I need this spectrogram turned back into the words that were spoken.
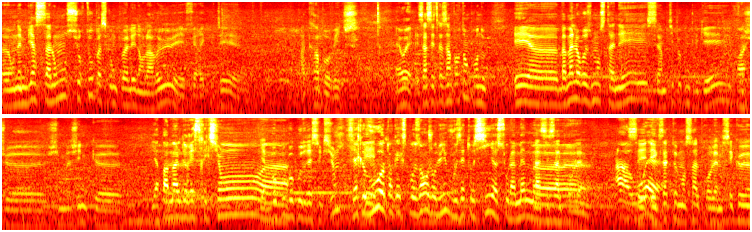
On aime bien ce salon surtout parce qu'on peut aller dans la rue et faire écouter euh, Akrapovic. Eh ouais. Et ça, c'est très important pour nous. Et euh, bah, malheureusement, cette année, c'est un petit peu compliqué. Enfin, Ouais. je- J'imagine qu'il Il y a pas mal de restrictions. y a euh, beaucoup, beaucoup de restrictions. C'est-à-dire que Et- vous, en tant qu'exposant aujourd'hui, vous êtes aussi euh, sous la même. Bah, c'est ça le problème. Ah C'est ouais. exactement ça le problème. C'est que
